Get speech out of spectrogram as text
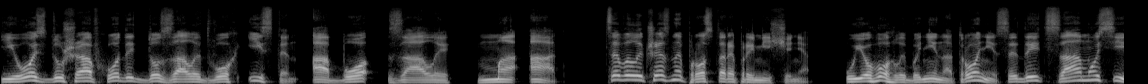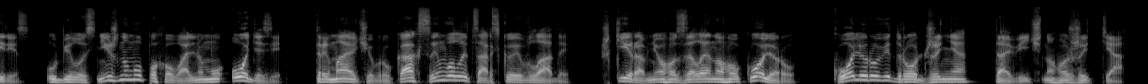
І ось душа входить до зали двох істин або зали Маат. Це величезне просторе приміщення. У його глибині на троні сидить сам Осіріс у білосніжному поховальному одязі, тримаючи в руках символи царської влади, шкіра в нього зеленого кольору, кольору відродження та вічного життя.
